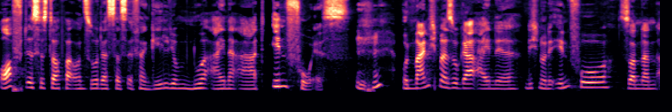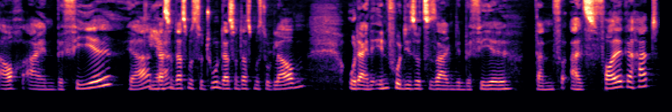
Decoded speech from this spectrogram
Oft ist es doch bei uns so, dass das Evangelium nur eine Art Info ist. Und manchmal sogar eine, nicht nur eine Info, sondern auch ein Befehl. Ja, Ja. das und das musst du tun, das und das musst du glauben. Oder eine Info, die sozusagen den Befehl dann als Folge hat.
